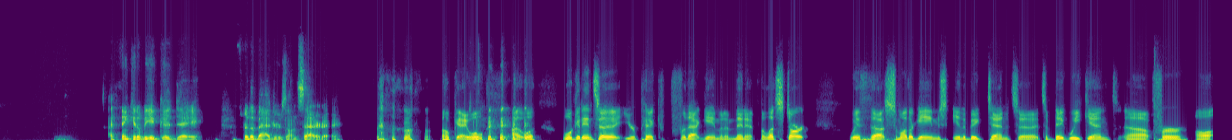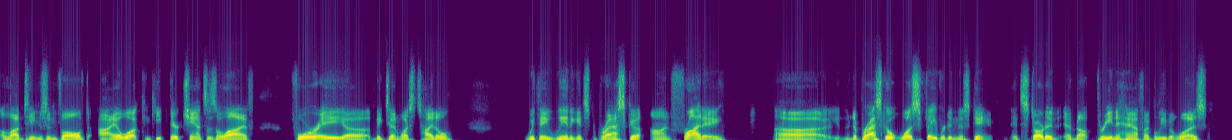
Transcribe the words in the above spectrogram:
I think it'll be a good day for the Badgers on Saturday. okay, well, I, well, we'll get into your pick for that game in a minute, but let's start with uh, some other games in the Big Ten. It's a it's a big weekend uh, for a, a, lot of teams involved. Iowa can keep their chances alive for a uh, Big Ten West title with a win against Nebraska on Friday. Uh, Nebraska was favored in this game. It started at about three and a half, I believe it was,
